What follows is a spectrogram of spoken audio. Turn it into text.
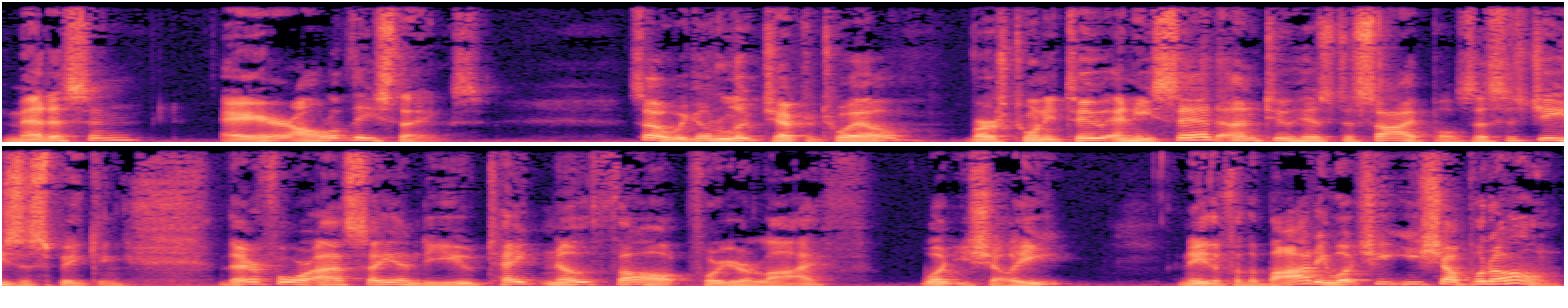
medicine, air, all of these things. So we go to Luke chapter 12, verse 22. And he said unto his disciples, This is Jesus speaking, Therefore I say unto you, take no thought for your life, what ye shall eat, neither for the body, what ye shall put on.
